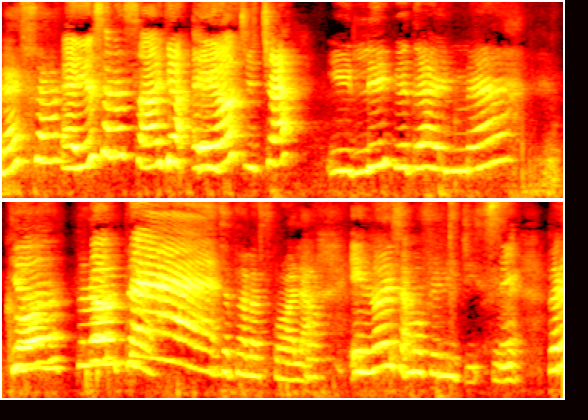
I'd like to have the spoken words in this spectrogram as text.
Vanessa. E io sono Saia e oggi c'è il liquido in me contro te. È stata alla scuola Ah. e noi siamo felicissimi. Sì. Però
